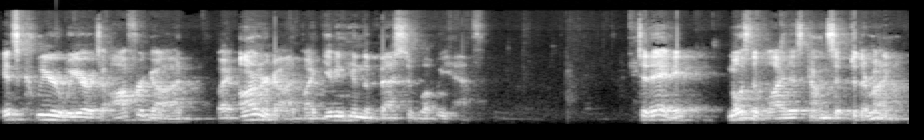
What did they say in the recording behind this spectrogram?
It's clear we are to offer God, by honor God, by giving Him the best of what we have. Today, most apply this concept to their money.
